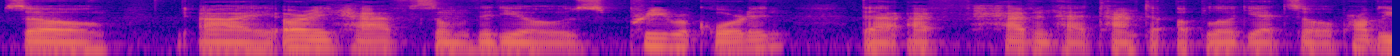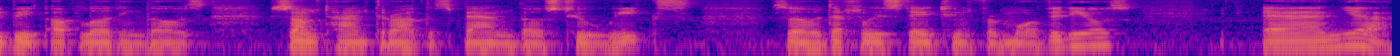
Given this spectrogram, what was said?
So I already have some videos pre-recorded that I haven't had time to upload yet. So I'll probably be uploading those sometime throughout the span of those two weeks. So definitely stay tuned for more videos. And yeah,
